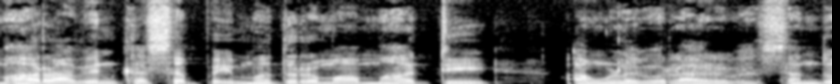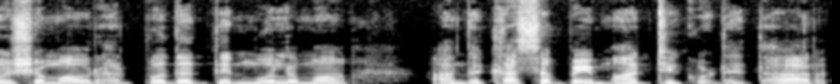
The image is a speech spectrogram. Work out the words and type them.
மாறாவின் கசப்பை மதுரமா மாற்றி அவங்கள ஒரு சந்தோஷமாக சந்தோஷமா ஒரு அற்புதத்தின் மூலமா அந்த கசப்பை மாற்றி கொடுத்தார்.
